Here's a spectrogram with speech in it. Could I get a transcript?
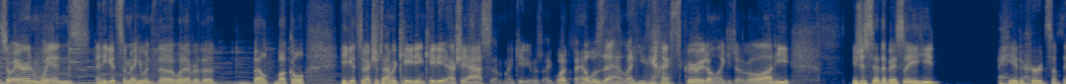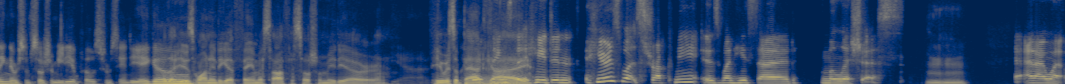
So Aaron wins, and he gets some. He wins the whatever the belt buckle. He gets some extra time with Katie, and Katie actually asked him. Like Katie was like, "What the hell was that? Like you guys clearly don't like each other." Blah blah. blah. And he He just said that basically he he had heard something. There were some social media posts from San Diego. Or that he was wanting to get famous off of social media, or Yeah. he was a Like, bad guy. that he didn't. Here's what struck me is when he said malicious. hmm And I went,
